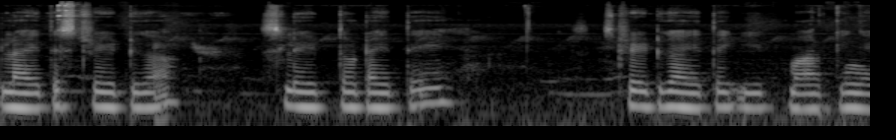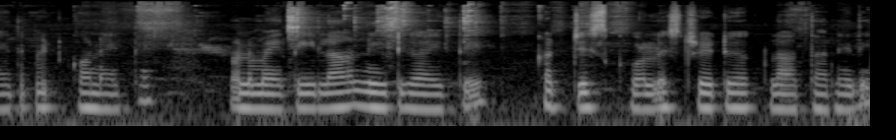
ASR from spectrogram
ఇలా అయితే స్ట్రైట్గా స్లేట్ తోటి అయితే స్ట్రైట్గా అయితే ఈ మార్కింగ్ అయితే పెట్టుకొని అయితే మనమైతే ఇలా నీట్గా అయితే కట్ చేసుకోవాలి. స్ట్రైట్గా క్లాత్ అనేది.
